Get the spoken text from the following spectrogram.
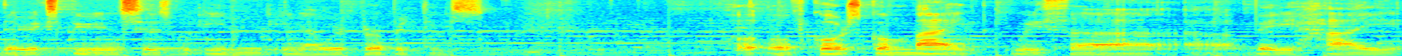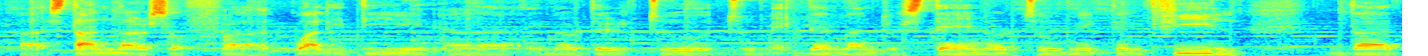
their experiences in, in our properties of course combined with uh, uh, very high uh, standards of quality in order to, to make them understand or to make them feel that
